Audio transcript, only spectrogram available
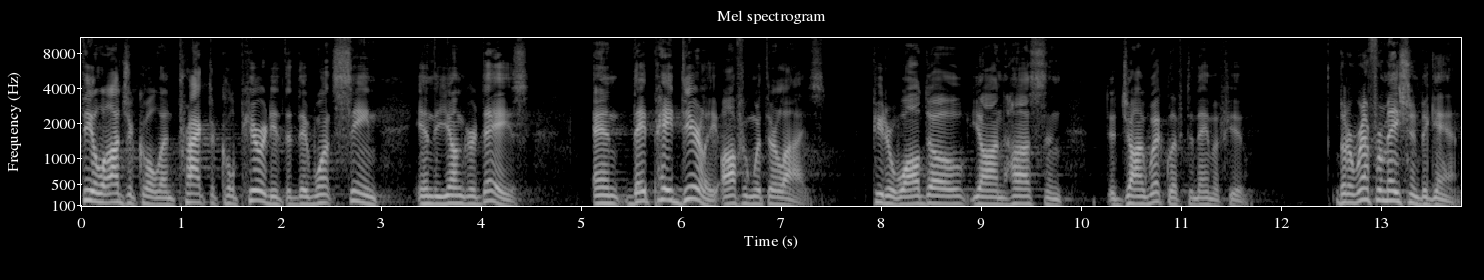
theological and practical purity that they'd once seen in the younger days. And they paid dearly, often with their lives. Peter Waldo, Jan Hus, and John Wycliffe, to name a few. But a Reformation began,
